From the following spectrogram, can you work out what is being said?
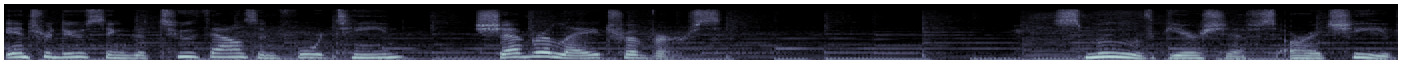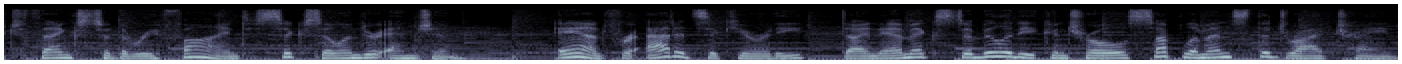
Introducing the 2014 Chevrolet Traverse. Smooth gear shifts are achieved thanks to the refined six-cylinder engine. And for added security, Dynamic Stability Control supplements the drivetrain.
